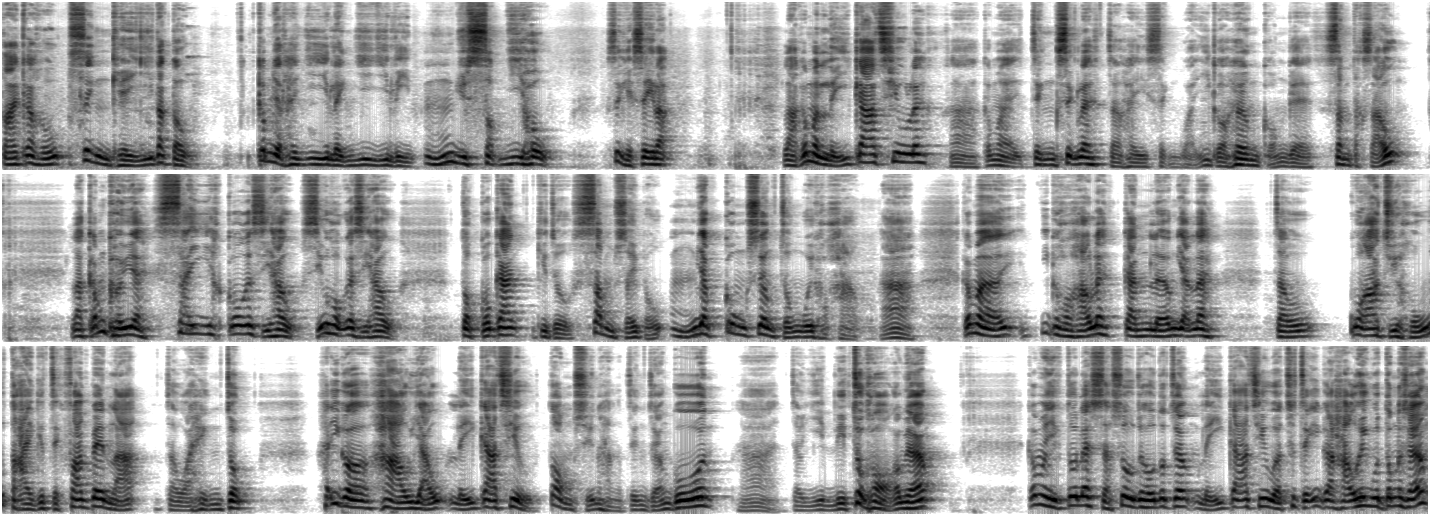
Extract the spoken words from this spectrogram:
大家好，星期二得到，今日係二零二二年五月十二號，星期四啦。嗱，咁啊李家超呢，啊，咁啊正式呢，就係、成為呢個香港嘅新特首。嗱，咁佢啊細個嘅時候，小學嘅時候讀嗰間叫做深水埗五一工商總會學校啊。咁啊呢個學校呢，近兩日呢，就掛住好大嘅直翻 banner，就話慶祝喺呢個校友李家超當選行政長官，啊就熱烈祝賀咁樣。咁啊亦都咧實掃咗好多張李家超啊出席呢個校慶活動嘅相。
